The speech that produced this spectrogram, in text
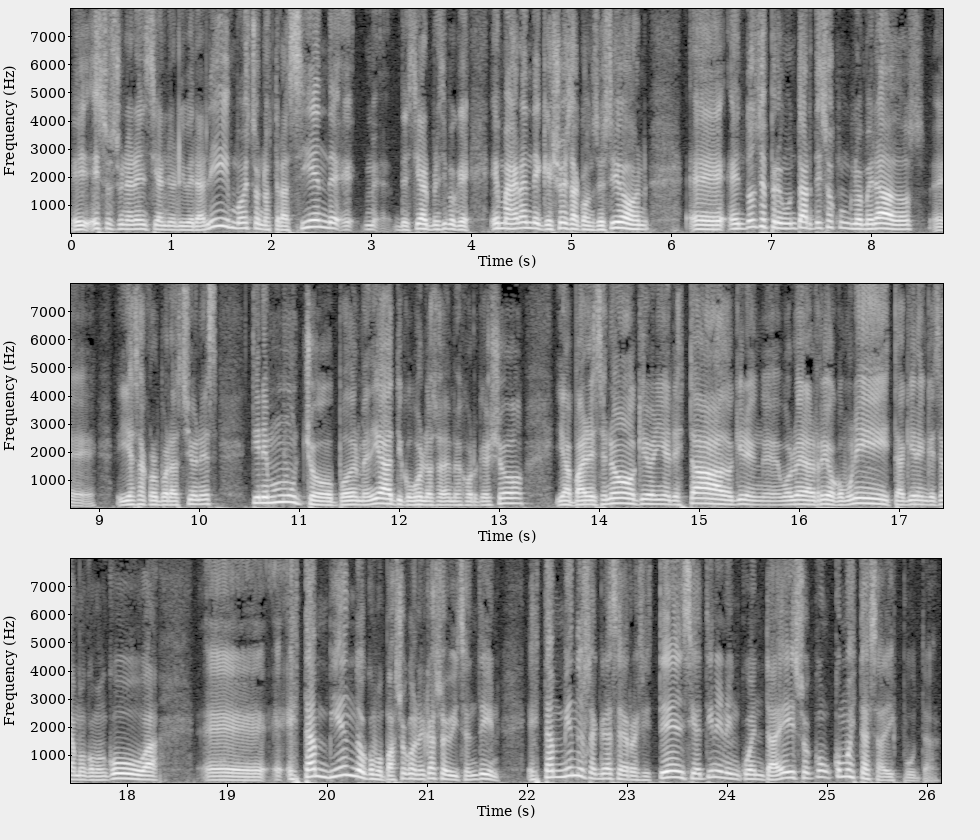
eh, eso es una herencia del neoliberalismo, eso nos trasciende. Eh, decía al principio que es más grande que yo esa concesión. entonces preguntarte, esos conglomerados y esas corporaciones tienen mucho poder mediático, vos lo sabés mejor que yo, y aparece, no, quiere venir el Estado, quieren volver al río comunista, quieren que seamos como en Cuba. Eh, ¿Están viendo, como pasó con el caso de Vicentín, están viendo esa clase de resistencia? ¿Tienen en cuenta eso? ¿Cómo, está esa disputa?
